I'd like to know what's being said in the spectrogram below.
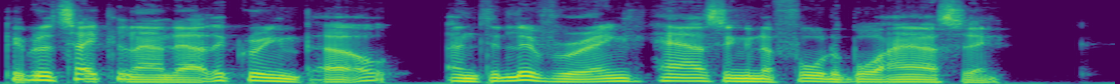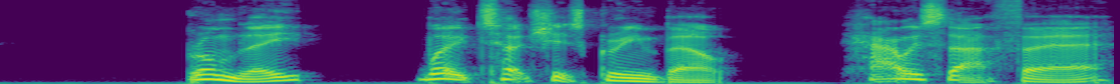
People are taking land out of the Greenbelt and delivering housing and affordable housing. Bromley won't touch its Greenbelt. How is that fair?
